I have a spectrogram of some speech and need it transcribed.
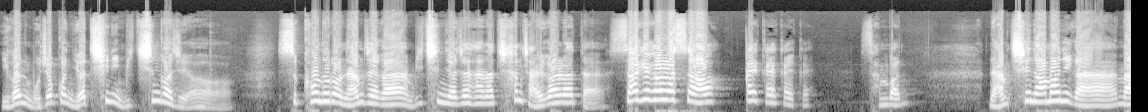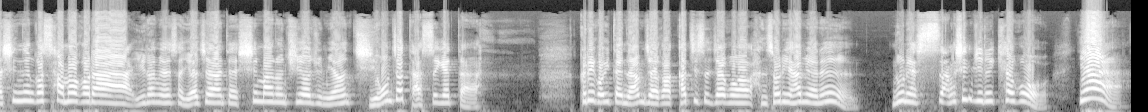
이건 무조건 여친이 미친 거지요. 스콘으로 남자가 미친 여자 하나 참 잘 갈랐다. 싸게 갈랐어 깔깔깔깔. 3번. 남친 어머니가 맛있는 거 사 먹어라 이러면서 여자한테 10만원 쥐어주면 지 혼자 다 쓰겠다. 그리고 이때 남자가 같이 쓰자고 한 소리 하면은 눈에 쌍심지를 켜고 야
